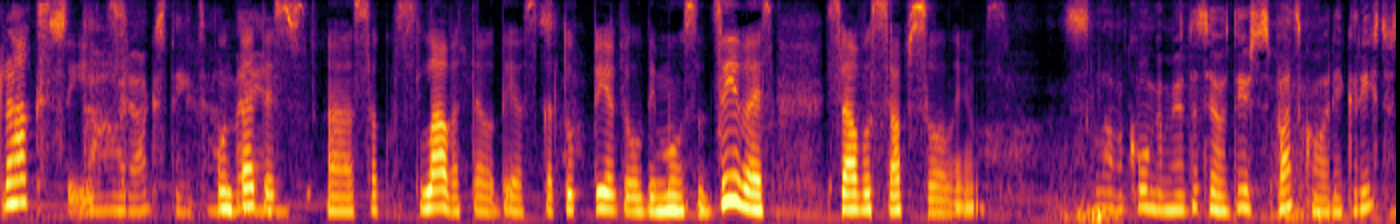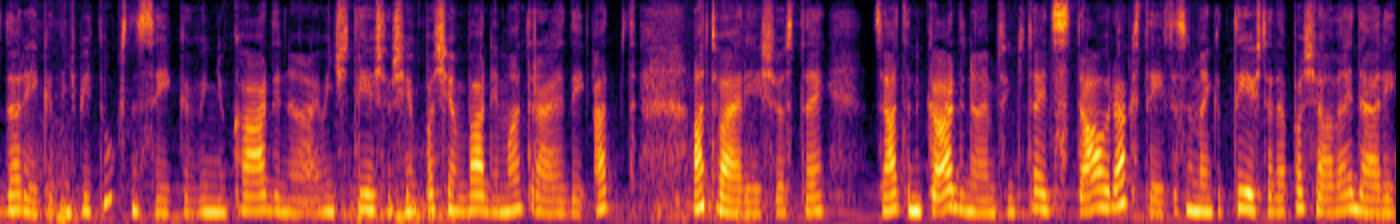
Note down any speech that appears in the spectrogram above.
rakstīts. Stāv rakstīts amen. Un tad es uh, saku, slava tev, Dievs, ka tu piepildi mūsu dzīvēs savus apsolījumus. Slava kungam, jo tas jau tieši tas pats, ko arī Kristus darīja, kad viņš bija tūkstnesī, ka viņu kārdināja. Viņš tieši ar šiem pašiem vārdiem atraidīja, at, atvairīja šos te cētani kārdinājumus. Viņš teica, stāv rakstīts. Tas nozīmē, ka tieši tādā pašā veidā arī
